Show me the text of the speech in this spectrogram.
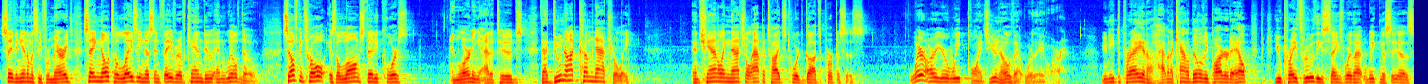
saving intimacy for marriage, saying no to laziness in favor of can do and will do. Self control is a long, steady course in learning attitudes that do not come naturally and channeling natural appetites toward God's purposes. Where are your weak points? You know that where they are. You need to pray and have an accountability partner to help you pray through these things where that weakness is.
